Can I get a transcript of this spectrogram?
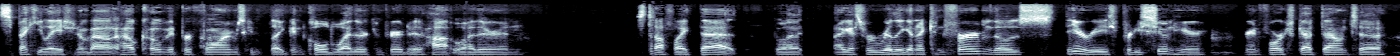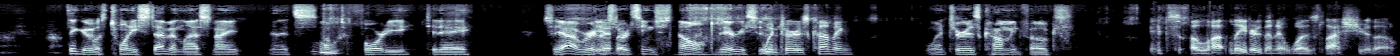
speculation about how COVID performs, like in cold weather compared to hot weather and stuff like that. But I guess we're really going to confirm those theories pretty soon here. Grand Forks got down to, I think it was 27 last night, and it's Ooh. up to 40 today. So yeah, we're going to Yeah, start seeing snow very soon. Winter is coming. Winter is coming, folks. It's a lot later than it was last year, though.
